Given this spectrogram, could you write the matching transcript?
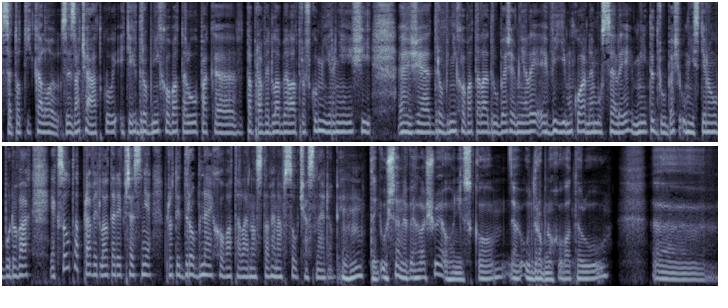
se to týkalo ze začátku i těch drobných chovatelů, pak eh, ta pravidla byla trošku mírnější, že drobní chovatelé drůbeže měli i výjimku a nemuseli mít drůbež umístěnou v budovách. Jak jsou ta pravidla tedy přesně pro ty drobné chovatele nastavena v současné době? Mm-hmm. Teď už se nevyhlašuje ohnisko, u drobnochovatelů. Eh,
